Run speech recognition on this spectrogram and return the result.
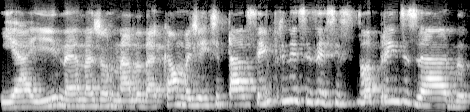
E aí, né, na jornada da calma, a gente está sempre nesse exercício do aprendizado.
